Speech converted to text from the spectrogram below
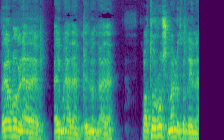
dagaal maba la aadayo ay ma aadaan ciidamadu ma aadaan waa too ruushka maalin iska qeylina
